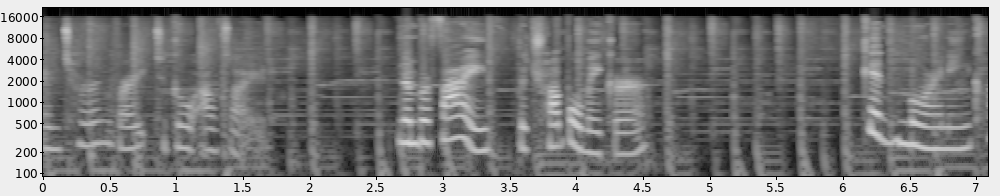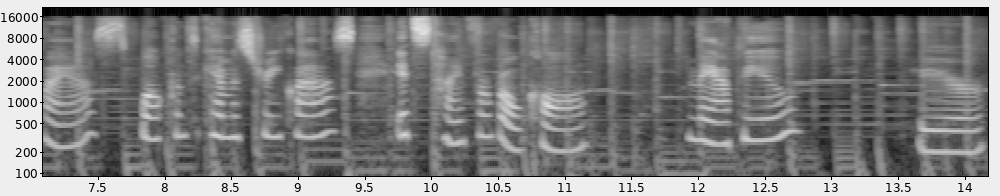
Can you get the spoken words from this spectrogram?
and turn right to go outside. Number 5. The Troublemaker. Good morning, class. Welcome to chemistry class. It's time for roll call. Matthew. Here.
